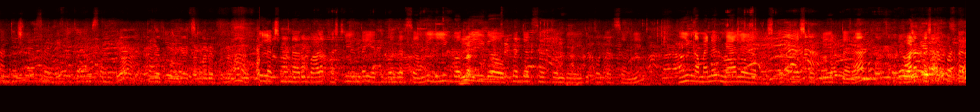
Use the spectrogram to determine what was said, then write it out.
ಸಂತೋಷ್ ಲಾಡ್ ಸರ್ಗೆ ತುಕಾರಾಮ್ ಸರ್ಗೆ ಥ್ಯಾಂಕ್ ಯು ಹೇಳಕ್ಕೆ ಇಷ್ಟಪಡ್ತೀನಿ. ಈ ಲಕ್ಷ್ಮಣರು ಭಾಳ ಕಷ್ಟದಿಂದ ಎದ್ದು ಬಂದರು ಸ್ವಾಮಿ. ಈಗ ಬಂದು ಈಗ ಉಪಾಧ್ಯಕ್ಷರದೊಂದು ಇದು ಕೊಟ್ಟಾರ ಸ್ವಾಮಿ. ಈಗ ನಮ್ಮ ಮನೆಯವ್ರ ಮೇಲೆ ಸ್ಟೆಪ್ ಸ್ಟೆಪ್ ಇರ್ತಾರೆ ಭಾಳ ಕಷ್ಟಪಟ್ಟಾರ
